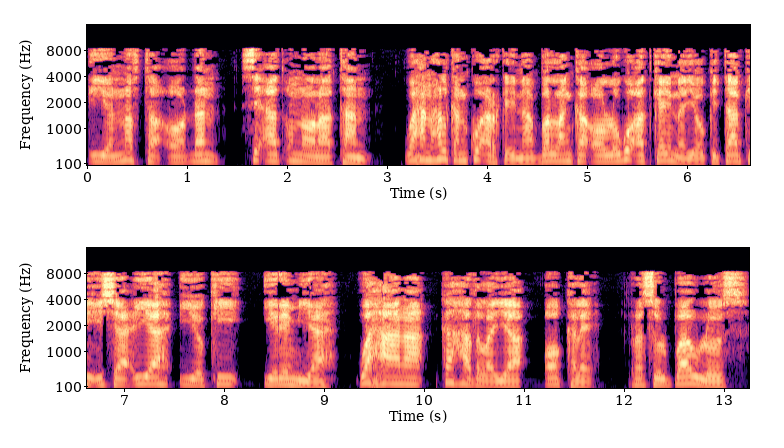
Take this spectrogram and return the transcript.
iyo nafta oo dhan si aad u noolaataan. Waxaan halkan ku arkaynaa ballanka oo lagu adkaynayo kitaabkii ishaaciyah iyo kii yeremiyah. Waxaana ka hadlaya oo kale rasuul bawlos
